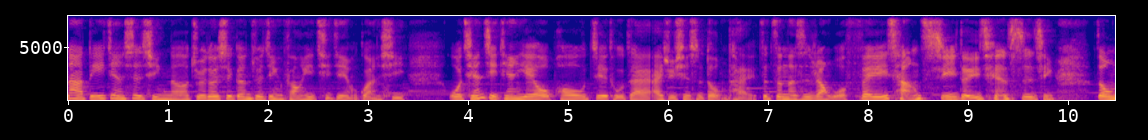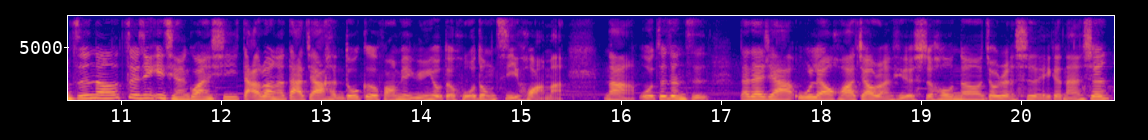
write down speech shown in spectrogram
那第一件事情呢，绝对是跟最近防疫期间有关系。我前几天也有 PO 截图在 IG 现实动态，这真的是让我非常气的一件事情。总之呢，最近疫情的关系打乱了大家很多各方面原有的活动计划嘛。那我这阵子待在家无聊滑交软体的时候呢，就认识了一个男生。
